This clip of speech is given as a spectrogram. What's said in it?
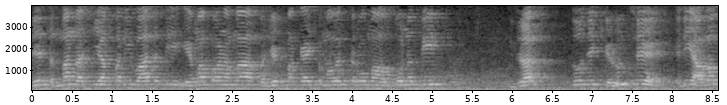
જે સન્માન રાશિ આપવાની વાત હતી, એમાં પણ આમાં બજેટમાં કાંઈ સમાવેશ કરવામાં આવતો નથી. ગુજરાતનો જે ખેડૂત છે, એની આવક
